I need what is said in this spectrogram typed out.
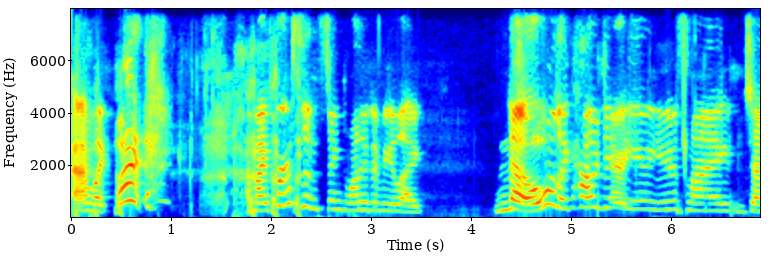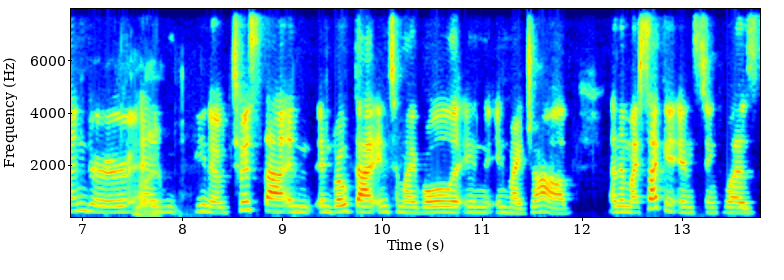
And i'm like what? And my first instinct wanted to be like no like how dare you use my gender Right. and you know twist that and, and rope that into my role in in my job and then my second instinct was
